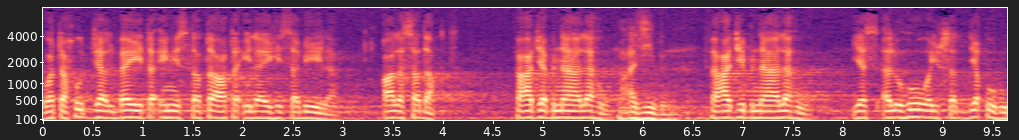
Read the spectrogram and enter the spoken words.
وتحج البيت إن استطعت إليه سبيلا. قال صدقت. فعجبنا له. عجيب فعجبنا له. يسأله ويصدقه.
